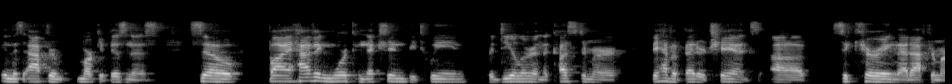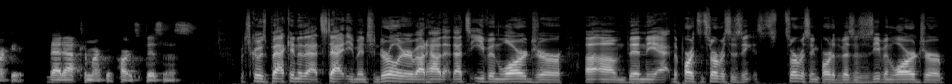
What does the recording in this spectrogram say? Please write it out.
in this aftermarket business. So by having more connection between the dealer and the customer, they have a better chance of securing that aftermarket that aftermarket parts business which goes back into that stat you mentioned earlier about how that, that's even larger uh, um, than the the parts and services servicing part of the business is even larger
